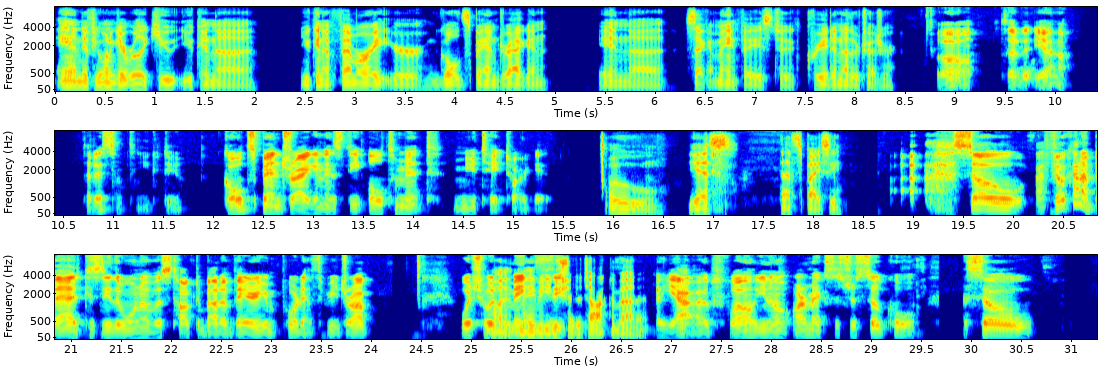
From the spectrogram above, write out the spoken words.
And if you want to get really cute, you can uh, you can ephemerate your Goldspan Dragon in uh, second main phase to create another treasure. oh, that? Yeah, that is something you could do. Goldspan Dragon is the ultimate mutate target. Ooh, yes, that's spicy. Uh, So I feel kind of bad because neither one of us talked about a very important three drop, which would Well, make maybe you should have talked about it. Uh, yeah, well, you know, Armix is just so cool. So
